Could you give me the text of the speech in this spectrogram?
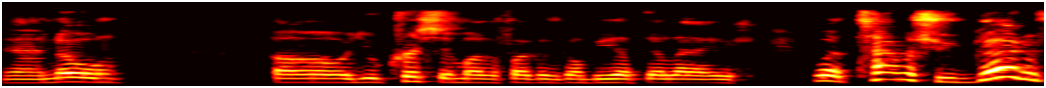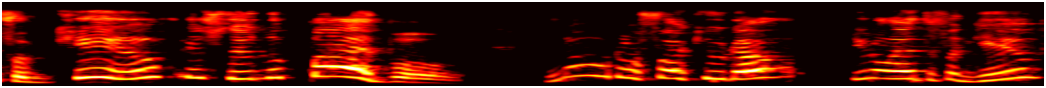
And I know, oh, you Christian motherfuckers gonna be up there like, "Well, Thomas, you gotta forgive. It's in the Bible." No, the fuck you don't. You don't have to forgive.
